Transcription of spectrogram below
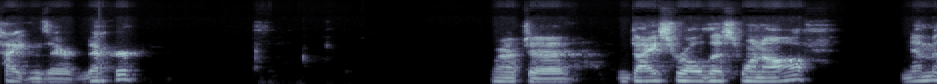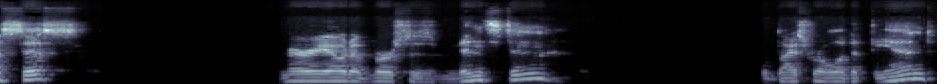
Titans, Eric Decker. We're going to have to dice roll this one off. Nemesis, Mariota versus Winston. We'll dice roll it at the end.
